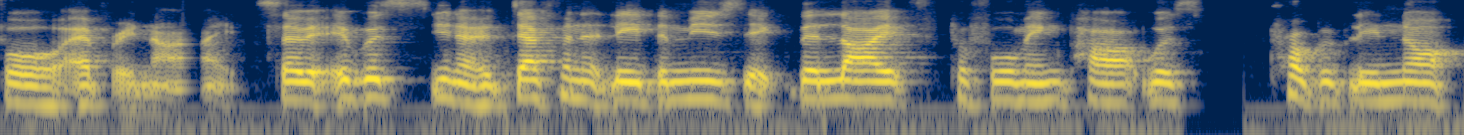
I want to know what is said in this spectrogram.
for every night so it was you know definitely the music the live performing part was probably not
